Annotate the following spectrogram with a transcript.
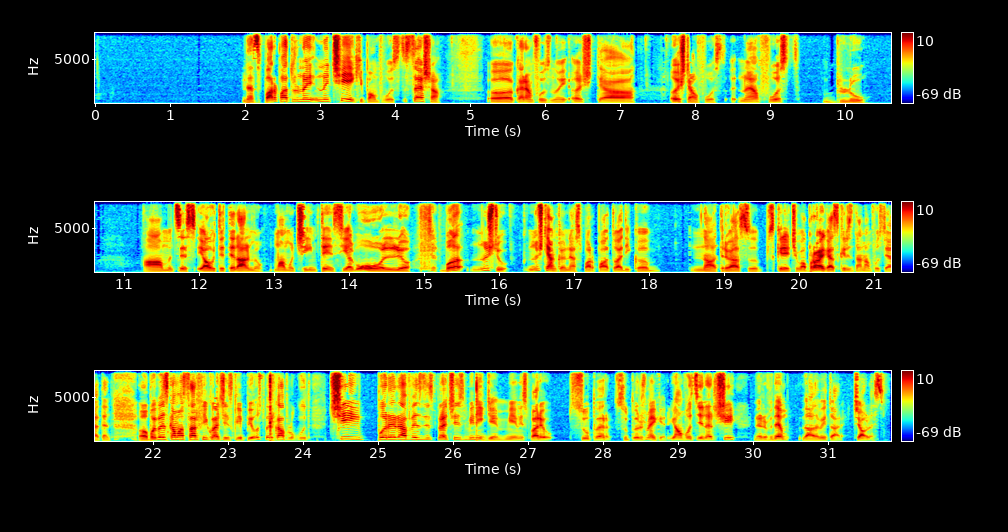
Ne-a spart patul? Noi, noi ce echipă am fost? Stai așa. Uh, care am fost noi? Ăștia... Ăștia am fost. Noi am fost Blue. Am înțeles. Ia uite-te la al meu. Mamă, ce intens el. Oleo. Bă, nu știu. Nu știam că ne-a spart patul, adică... Na, trebuia să scrie ceva. Probabil că a scris, dar n-am fost eu atent. Uh, băi, vezi cam asta ar fi cu acest clip. Eu sper că a plăcut. Ce părere aveți despre acest minigame? Mie mi se pare super, super șmecher. Eu am fost țineri și ne revedem data viitoare. Ceau, les!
